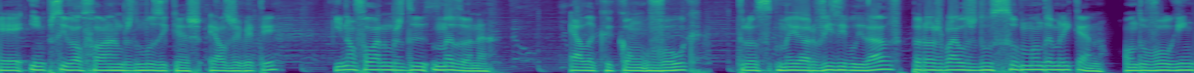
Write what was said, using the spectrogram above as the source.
É impossível falarmos de músicas LGBT e não falarmos de Madonna. Ela que com Vogue trouxe maior visibilidade para os bailes do submundo americano, onde o voguing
